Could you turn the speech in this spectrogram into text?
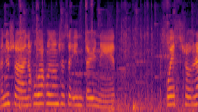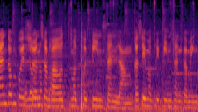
ano siya, nakuha ko lang siya sa internet. Question, random questions about magpipinsan lang. Kasi magpipinsan kaming,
